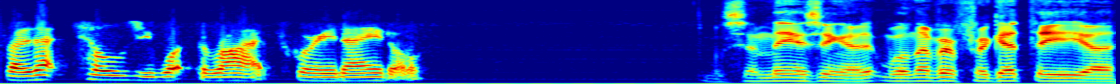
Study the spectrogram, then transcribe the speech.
So that tells you what the riots were in aid of. It's amazing. We'll never forget the. Uh,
